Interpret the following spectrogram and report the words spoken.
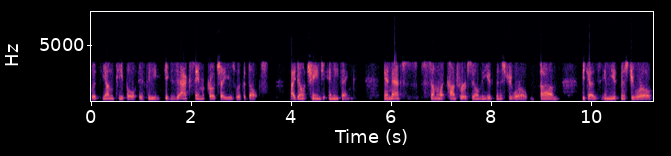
with young people is the exact same approach I use with adults. I don't change anything. And that's somewhat controversial in the youth ministry world. Um, because in the youth ministry world,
